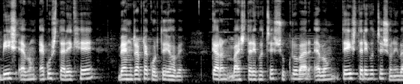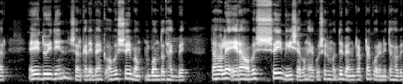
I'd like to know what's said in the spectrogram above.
বিশ এবং একুশ তারিখে ব্যাংক ড্রাফটটা করতেই হবে। কারণ বাইশ তারিখ হচ্ছে শুক্রবার এবং তেইশ তারিখ হচ্ছে শনিবার। এই দুই দিন সরকারি ব্যাংক অবশ্যই বন্ধ থাকবে। তাহলে এরা অবশ্যই বিশ এবং একুশের মধ্যে ব্যাংক ড্রাফটটা করে নিতে হবে।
